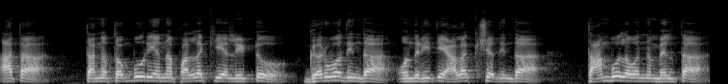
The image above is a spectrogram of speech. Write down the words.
ಆತ ತನ್ನ ತಂಬೂರಿಯನ್ನು ಪಲ್ಲಕ್ಕಿಯಲ್ಲಿಟ್ಟು ಗರ್ವದಿಂದ, ಒಂದು ರೀತಿಯ ಅಲಕ್ಷ್ಯದಿಂದ ತಾಂಬೂಲವನ್ನು ಮೆಲ್ತಾ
